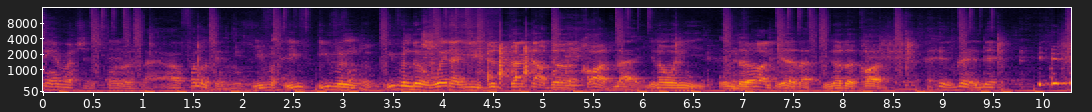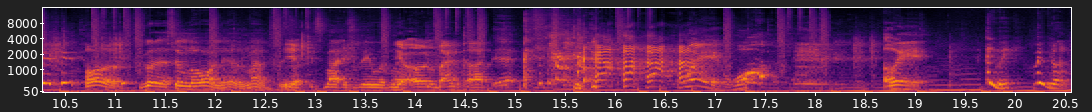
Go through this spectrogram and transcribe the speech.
Yeah. I think everyone should just follow. Like I followed him. He's even even even even the way that you just dragged out the card, like you know when you in the, card? yeah, like you know the card. good. Oh, you got a similar one, yeah, man. See? Yeah. It's my, it's, it was my, Your own bank card. Yeah. Wait, what? Oh, wait. Anyway, moving on.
